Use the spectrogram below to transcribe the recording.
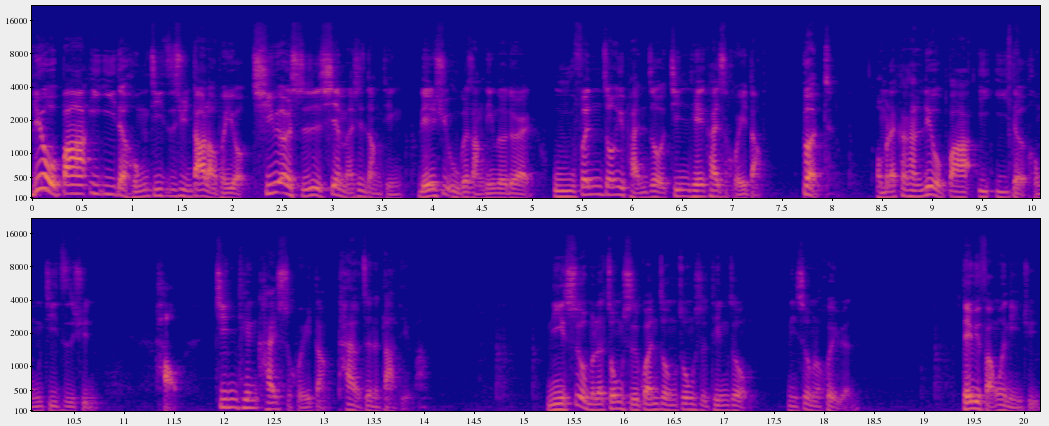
六八一一的宏基资讯，大家老朋友，七月二十日现买现涨停，连续五个涨停，对不对？五分钟一盘之后，今天开始回档。But 我们来看看六八一一的宏基资讯，好，今天开始回档，它有真的大跌吗？你是我们的忠实观众、忠实听众，你是我们的会员。David 反问你一句：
